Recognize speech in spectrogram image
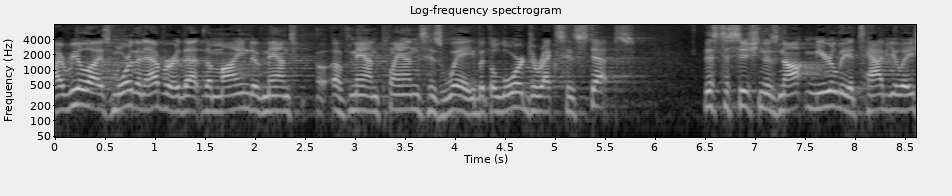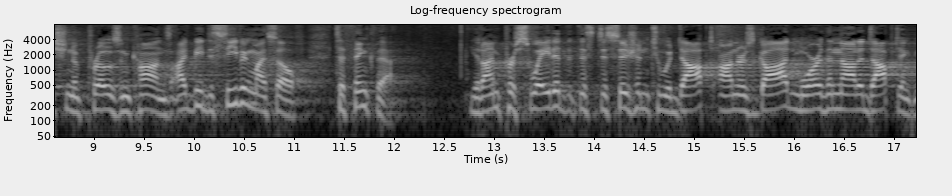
I realize more than ever that the mind of, man's, of man plans his way, but the Lord directs his steps. This decision is not merely a tabulation of pros and cons. I'd be deceiving myself to think that. Yet I'm persuaded that this decision to adopt honors God more than not adopting.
